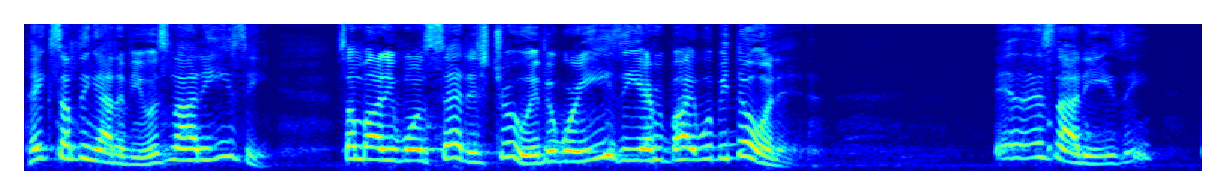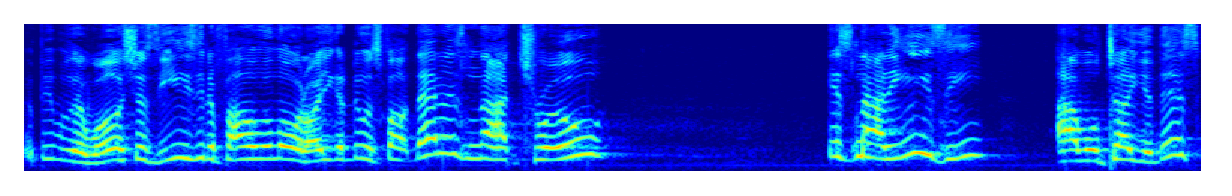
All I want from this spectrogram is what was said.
takes something out of you. It's not easy. Somebody once said it's true. If it were easy, everybody would be doing it. It's not easy. People say, well, it's just easy to follow the Lord. All you got to do is follow. That is not true. It's not easy. I will tell you this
